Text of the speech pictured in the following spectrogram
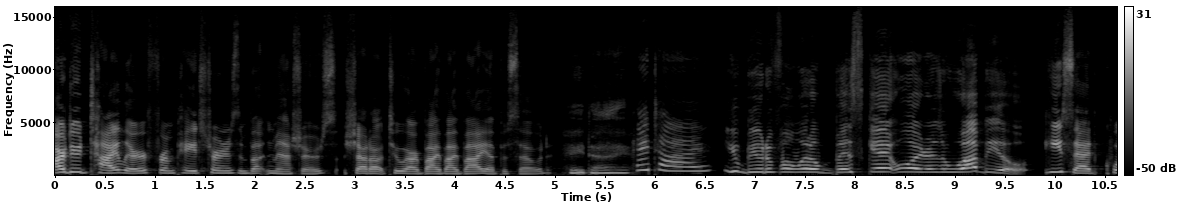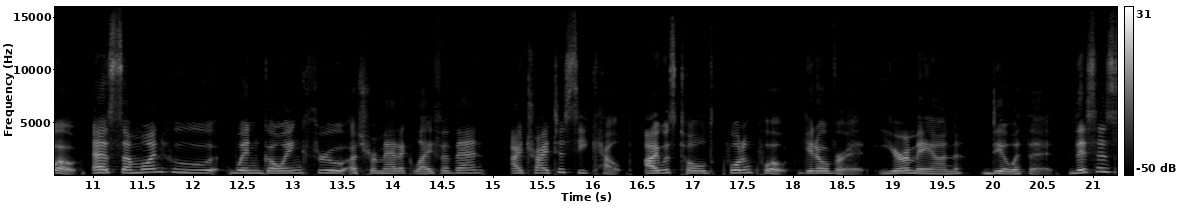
Our dude Tyler from Page Turners and Button Mashers, shout out to our Bye Bye Bye episode. Hey, Ty. Hey Ty, you beautiful little biscuit, does whoop you? He said, quote, as someone who, when going through a traumatic life event, I tried to seek help. I was told, quote unquote, get over it. You're a man, deal with it. This has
